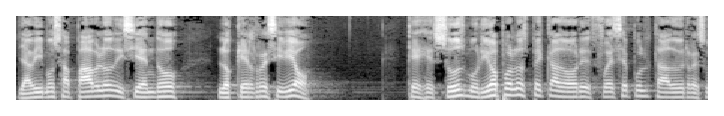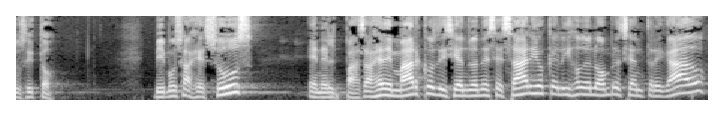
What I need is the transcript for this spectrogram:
Ya vimos a Pablo diciendo lo que él recibió que Jesús murió por los pecadores, fue sepultado y resucitó. Vimos a Jesús en el pasaje de Marcos diciendo es necesario que el Hijo del Hombre sea entregado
